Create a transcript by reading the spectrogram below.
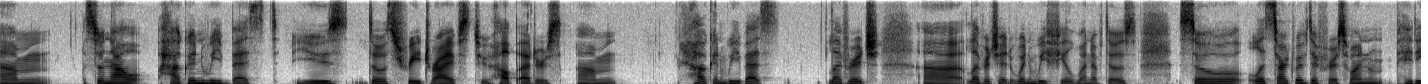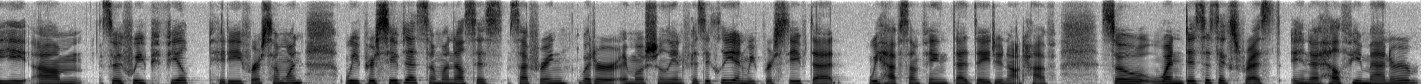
Um, so now, how can we best use those three drives to help others? Um, how can we best leverage uh, leverage it when we feel one of those. So let's start with the first one, pity. Um, so if we feel pity for someone, we perceive that someone else is suffering, whether emotionally and physically, and we perceive that we have something that they do not have. So when this is expressed in a healthy manner,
